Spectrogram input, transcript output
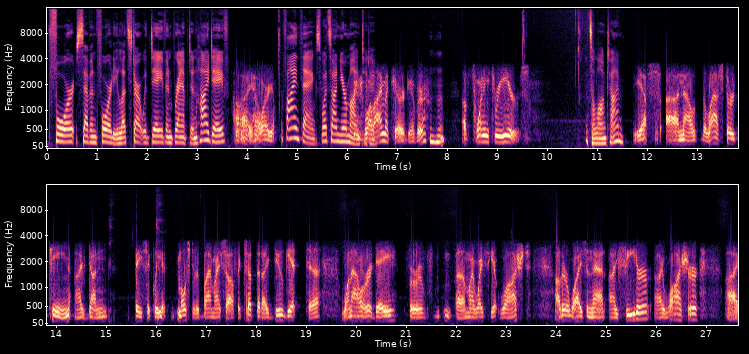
4740. Let's start with Dave in Brampton. Hi, Dave. Hi, how are you? Fine, thanks. What's on your mind today? Well, I'm a caregiver of 23 years. it's a long time. Yes. Uh, now, the last 13, I've done basically most of it by myself, except that I do get uh, one hour a day for uh, my wife to get washed. Otherwise, than that, I feed her, I wash her. I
